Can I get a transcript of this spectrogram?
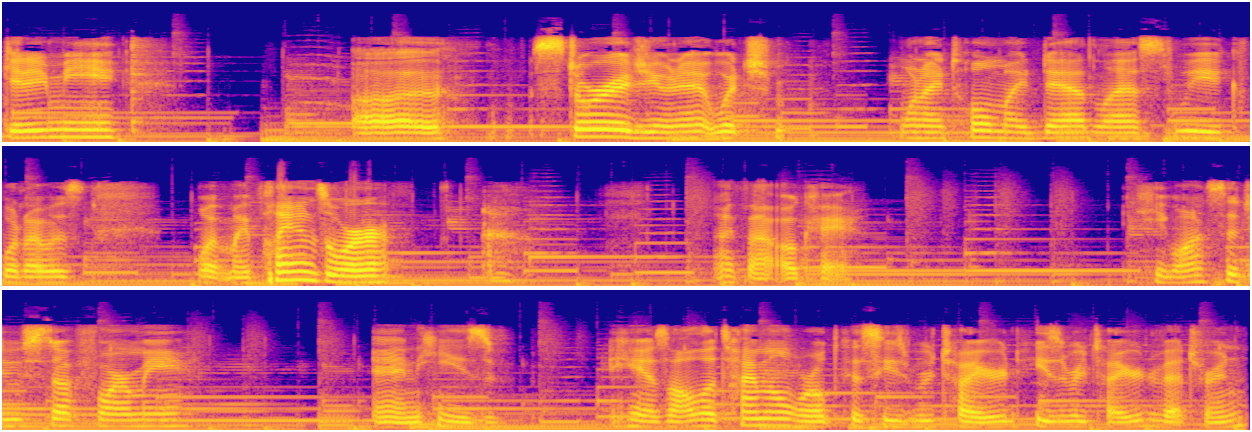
getting me a storage unit, which when I told my dad last week what I was what my plans were, I thought, okay. He wants to do stuff for me and he's he has all the time in the world because he's retired. He's a retired veteran.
